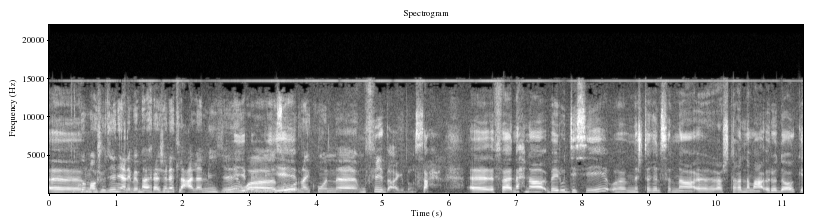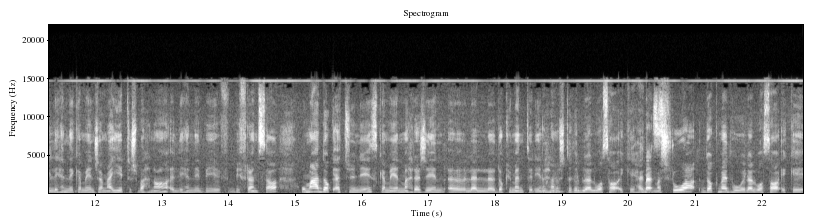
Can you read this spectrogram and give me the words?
نكون موجودين يعني بمهرجانات العالمية وظهورنا يكون مفيد أيضا. صح. آه فنحن Beirut DC بنشتغل صرنا آه اشتغلنا مع Eurodoc اللي هن كمان جمعية بتشبهنا اللي هن بفرنسا ومع Doc à Tunis كمان مهرجان آه لل documentary. نحن بنشتغل للوثائقي. هذا المشروع. DOCmed هو للوثائقي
